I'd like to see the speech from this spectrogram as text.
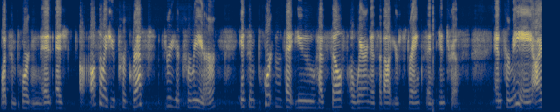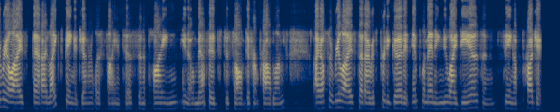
what's important. As, also, as you progress through your career, it's important that you have self awareness about your strengths and interests. And for me, I realized that I liked being a generalist scientist and applying, you know, methods to solve different problems. I also realized that I was pretty good at implementing new ideas and seeing a project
